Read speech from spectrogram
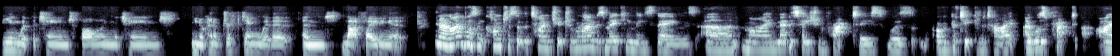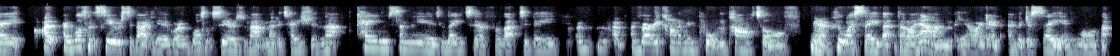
being with the change following the change you know, kind of drifting with it and not fighting it. You know, and I wasn't conscious at the time, Chitra, when I was making these things. Um, my meditation practice was of a particular type. I was practice. I, I I wasn't serious about yoga. I wasn't serious about meditation. That came some years later for that to be a, a, very kind of important part of you know who I say that that I am. You know, I don't ever just say anymore that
